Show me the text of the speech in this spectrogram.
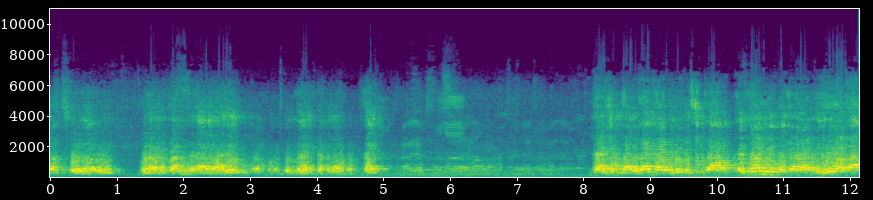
masu sauraro muna muku assalamu alaikum wa rahmatullahi ta'ala wa barakatuh. Ina jin ba ka yi lokaci ba da za mu yi magana da yawa ba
